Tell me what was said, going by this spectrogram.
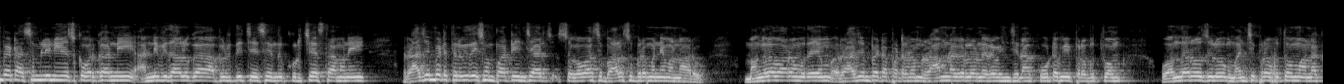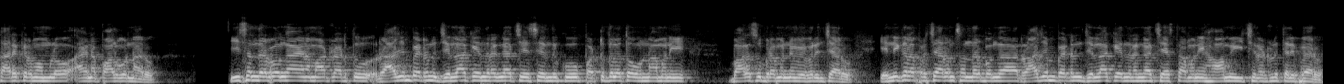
రాజంపేట అసెంబ్లీ నియోజకవర్గాన్ని అన్ని విధాలుగా అభివృద్ధి చేసేందుకు కృషి చేస్తామని Rajampet Telugu Desam party in charge Sugavasi Balasubramanyam అన్నారు. మంగళవారం ఉదయం రాజంపేట పట్టణం రామ్నగర్లో నిర్వహించిన కూటమి ప్రభుత్వం వంద రోజులు మంచి ప్రభుత్వం అన్న కార్యక్రమంలో ఆయన పాల్గొన్నారు. ఈ సందర్భంగా ఆయన మాట్లాడుతూ రాజంపేటను జిల్లా కేంద్రంగా చేసేందుకు పట్టుదలతో ఉన్నామని బాలసుబ్రహ్మణ్యం వివరించారు. ఎన్నికల ప్రచారం సందర్భంగా రాజంపేటను జిల్లా కేంద్రంగా చేస్తామని హామీ ఇచ్చినట్లు తెలిపారు.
